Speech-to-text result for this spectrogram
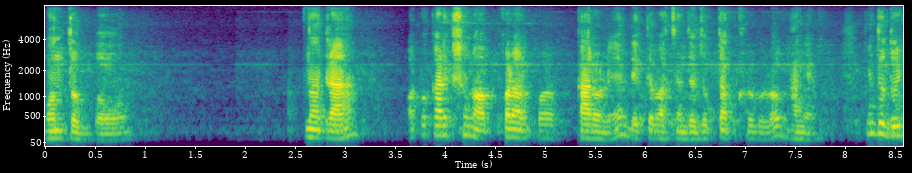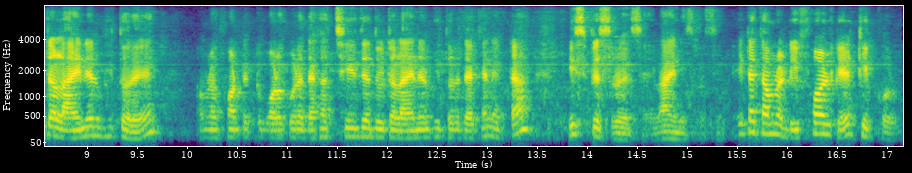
মন্তব্য, আপনারা অটো কারেকশন অফ করার কারণে দেখতে পাচ্ছেন যে যুক্তাক্ষরগুলো ভাঙে। কিন্তু দুইটা লাইনের ভিতরে আমরা ফন্ট একটু বড় করে দেখাচ্ছি যে দুইটা লাইনের ভিতরে দেখেন একটা স্পেস রয়েছে লাইন স্পেসিং এটাকে আমরা ডিফল্টে ঠিক করব।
